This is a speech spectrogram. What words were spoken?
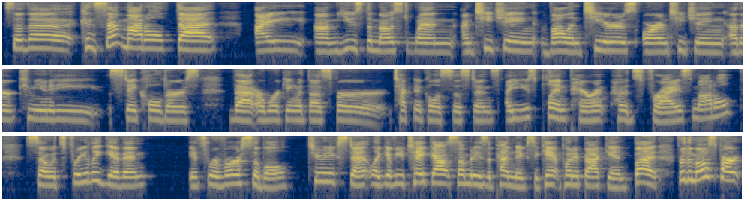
so the consent model that I um, use the most when I'm teaching volunteers or I'm teaching other community stakeholders that are working with us for technical assistance. I use Planned Parenthood's FRIES model. So it's freely given, it's reversible to an extent. Like if you take out somebody's appendix, you can't put it back in. But for the most part,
